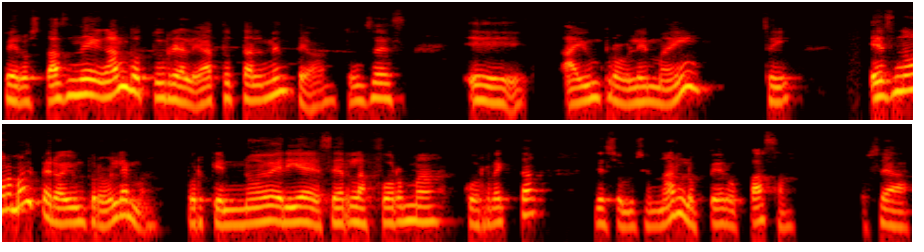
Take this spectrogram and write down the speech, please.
Pero estás negando tu realidad totalmente, ¿va? Entonces, eh, hay un problema ahí, ¿sí? Es normal, pero hay un problema, porque no debería de ser la forma correcta de solucionarlo, pero pasa. O sea,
